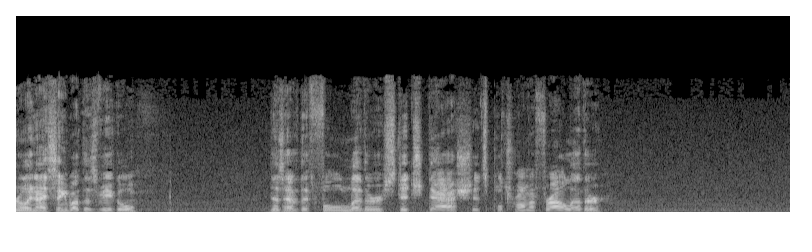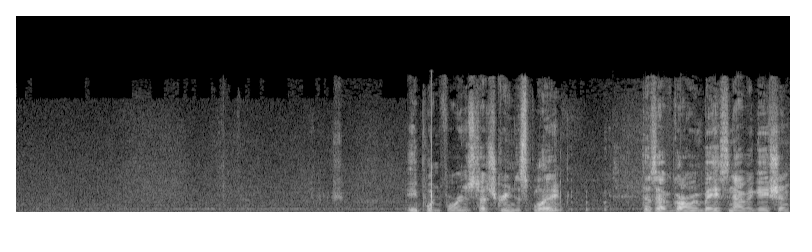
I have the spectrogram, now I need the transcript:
really nice thing about this vehicle, does have the full leather stitched dash. It's Poltrona Frau leather. Eight point four inch touchscreen display. Does have Garmin base navigation.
